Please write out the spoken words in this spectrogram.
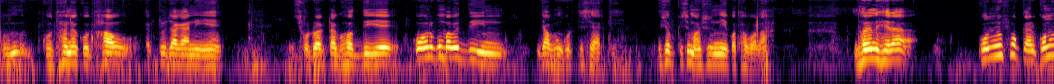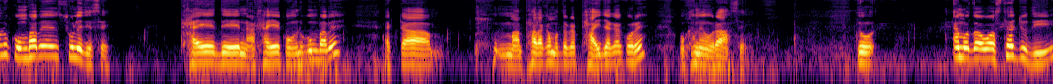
কোন- কোথাও না কোথাও একটু জায়গা নিয়ে ছোট একটা ঘর দিয়ে কোনোরকমভাবে দিন যাপন করতেছে আর কি। এসব কিছু মানুষের নিয়ে কথা বলা। ধরেন হেরা কোনো প্রকার, কোনো রকমভাবে চলে গেছে। খাইয়ে দে, না খাইয়ে কোনো রকমভাবে একটা মাথা রাখার মতো একটা ঠাই জায়গা করে ওখানে ওরা আছে। তো এমতো অবস্থায় যদি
